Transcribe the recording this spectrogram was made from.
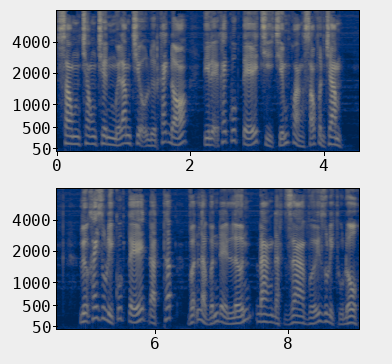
Song trong trên 15 triệu lượt khách đó, tỷ lệ khách quốc tế chỉ chiếm khoảng 6%. Lượng khách du lịch quốc tế đạt thấp vẫn là vấn đề lớn đang đặt ra với du lịch thủ đô.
